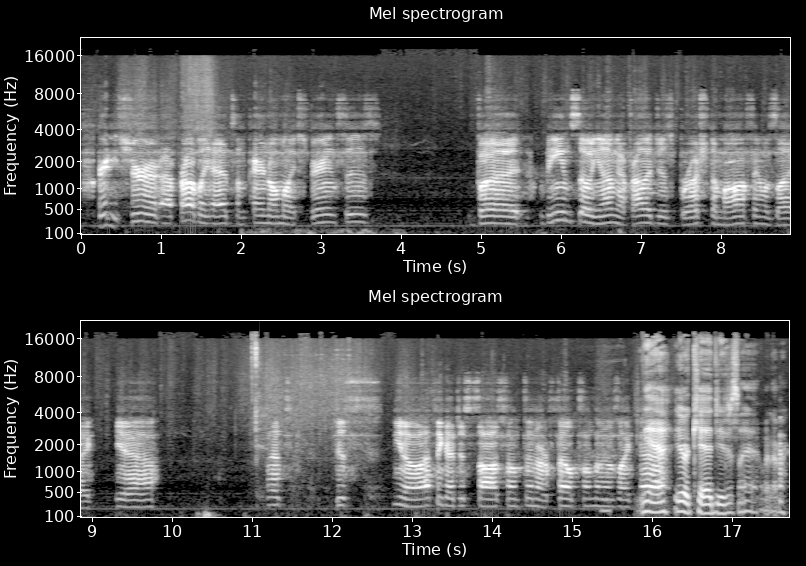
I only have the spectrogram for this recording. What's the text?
pretty sure I probably had some paranormal experiences, but being so young, I probably just brushed them off and was like, yeah, that's just you know, I think I just saw something or felt something. I was like, ah. yeah, you're a kid. You just like, eh, whatever.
